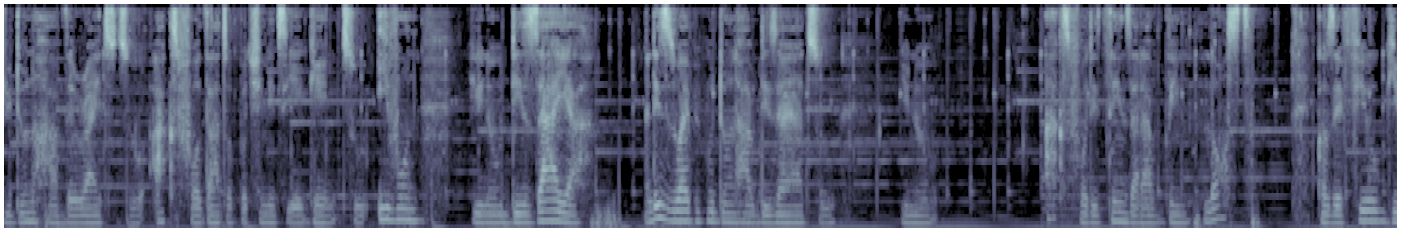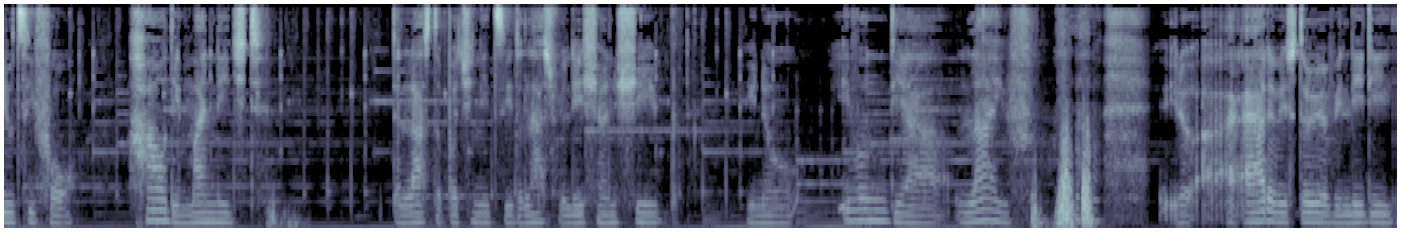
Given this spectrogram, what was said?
you don't have the right to ask for that opportunity again, to even you know, desire. And this is why people don't have desire to, you know, ask for the things that have been lost because they feel guilty for how they managed the last opportunity, the last relationship, you know, even their life. you know, I, I heard of a story of a lady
